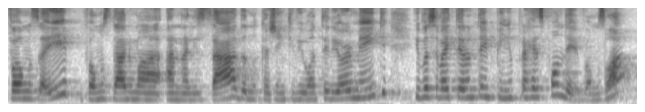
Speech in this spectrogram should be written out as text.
Vamos aí, vamos dar uma analisada no que a gente viu anteriormente e você vai ter um tempinho para responder. Vamos lá?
